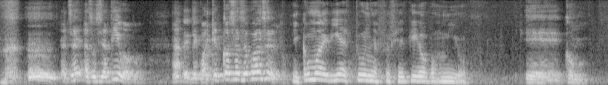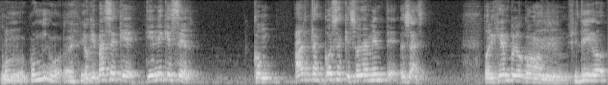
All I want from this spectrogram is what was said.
¿Cachai? Asociativo, po. Ah, De cualquier cosa se puede hacer. ¿Y cómo harías tú un asociativo conmigo? Eh, ¿Cómo? Con- Conmigo. así. Lo que pasa es que tiene que ser con hartas cosas que solamente. O sea, por ejemplo, con. Si te digo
